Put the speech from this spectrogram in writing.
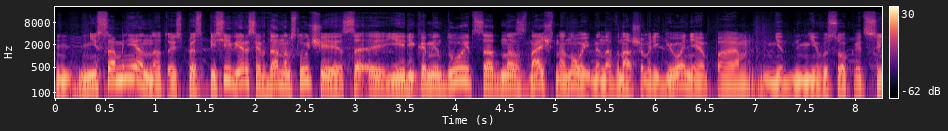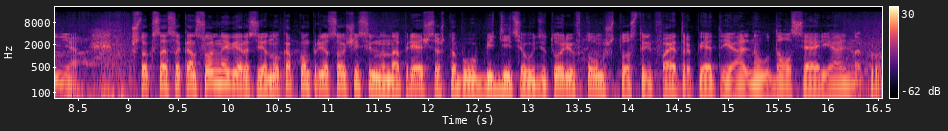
Несомненно, то есть PC-версия в данном случае э, и рекомендуется однозначно, ну, именно в нашем регионе по невысокой цене. Что касается консольной версии, ну, Capcom придется очень сильно напрячься, чтобы убедить аудиторию в том, что Street Fighter 5 реально удался, реально крут.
